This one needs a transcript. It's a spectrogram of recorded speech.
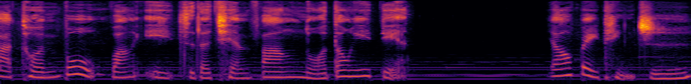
把臀部往椅子的前方挪动一点，腰背挺直。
